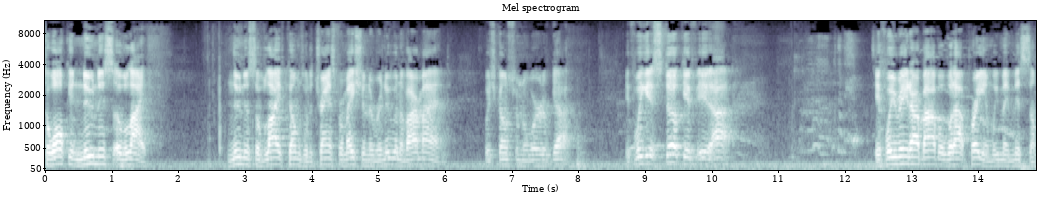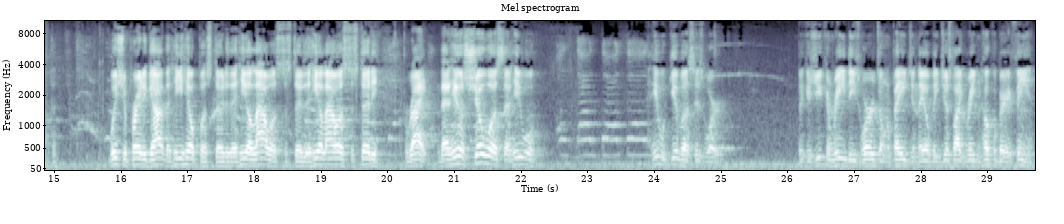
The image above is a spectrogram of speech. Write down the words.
to walk in newness of life. Newness of life comes with a transformation, the renewing of our mind, which comes from the Word of God. If we get stuck, if it, I, if we read our Bible without praying, we may miss something. We should pray to God that He help us study, that He allow us to study, that He allow us to study right, that He'll show us that He will He will give us His word. Because you can read these words on a page and they'll be just like reading Huckleberry Finn.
